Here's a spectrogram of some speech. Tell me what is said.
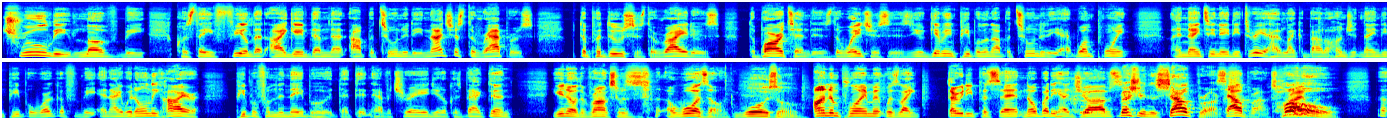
truly love me because they feel that I gave them that opportunity. Not just the rappers, but the producers, the writers, the bartenders, the waitresses. You're giving people an opportunity. At one point in 1983, I had like about 190 people working for me, and I would only hire people from the neighborhood that didn't have a trade, you know, because back then, you know, the Bronx was a war zone War zone, unemployment was like 30%. Nobody had jobs. especially in the South Bronx. South Bronx. Oh, Uh,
